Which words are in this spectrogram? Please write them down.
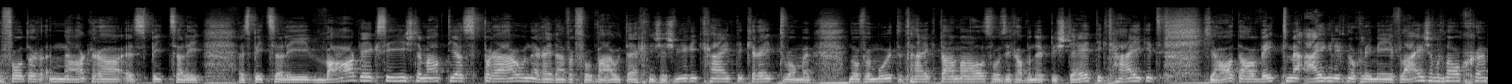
von der Nagra ein bisschen, ein bisschen vage war, der Matthias Braun. Er hat einfach von bautechnischen Schwierigkeiten geredet, wo man noch vermutet hat damals, wo sich aber nicht bestätigt haben. Ja, da wett man eigentlich noch ein bisschen mehr Fleisch am Knochen.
